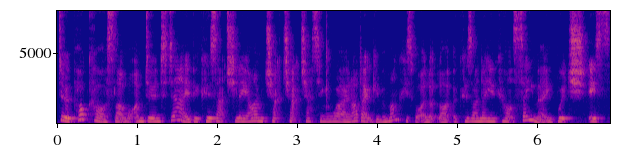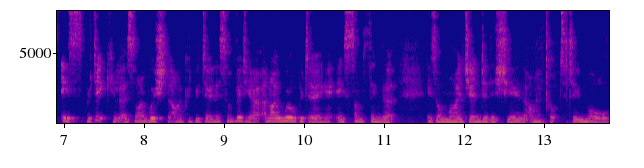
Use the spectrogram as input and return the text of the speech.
do a podcast like what I'm doing today because actually I'm chat chat chatting away and I don't give a monkey's what I look like because I know you can't see me, which is is ridiculous. And I wish that I could be doing this on video, and I will be doing it. It's something that is on my agenda this year that I've got to do more.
